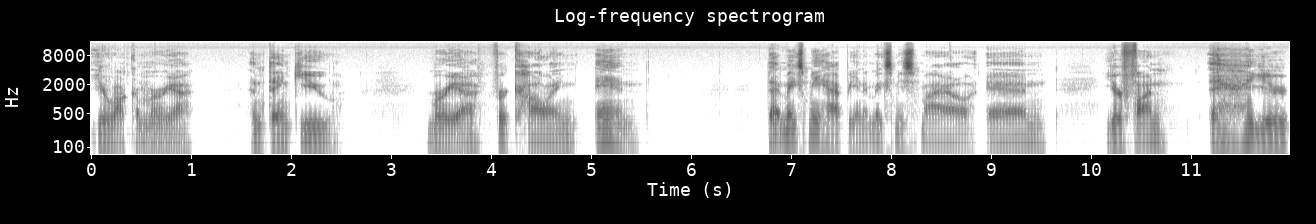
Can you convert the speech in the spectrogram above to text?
You're welcome, Maria. And thank you, Maria, for calling in. That makes me happy and it makes me smile. And you're fun. you're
